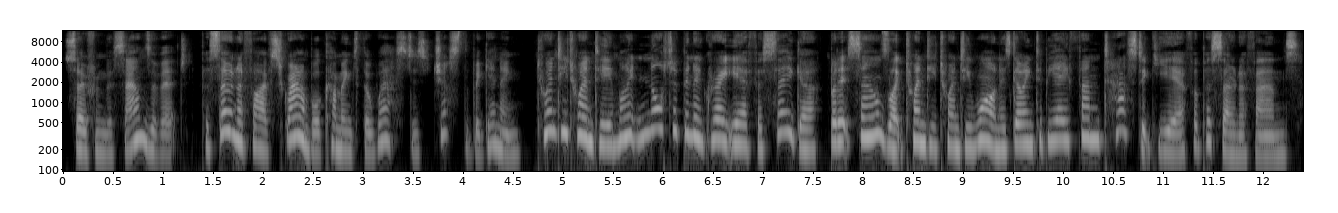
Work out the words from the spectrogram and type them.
So from the sounds of it, Persona 5 Scramble coming to the West is just the beginning. 2020 might not have been a great year for Sega, but it sounds like 2021 is going to be a fantastic year for Persona fans.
